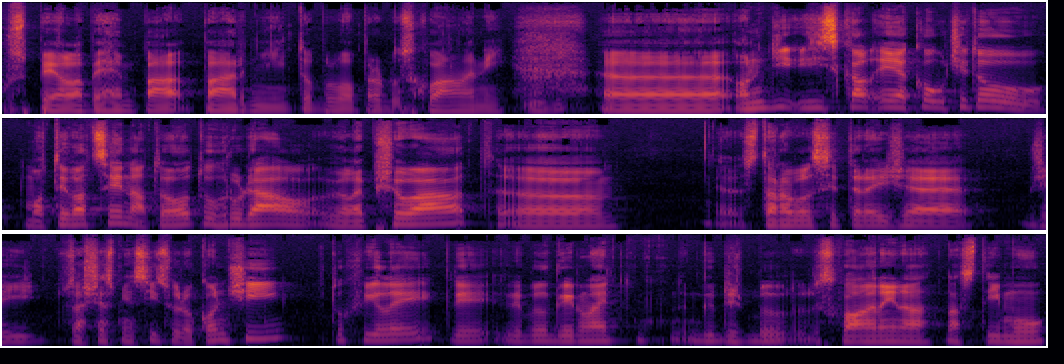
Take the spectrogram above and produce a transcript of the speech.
uspěl a během pár, pár dní to bylo opravdu schválený. Mm-hmm. Uh, on získal i jako určitou motivaci na to, tu hru dál vylepšovat. Uh, stanovil si tedy, že že ji za 6 měsíců dokončí v tu chvíli, kdy, kdy byl Greenlight, když byl schválený na, na Steamu.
